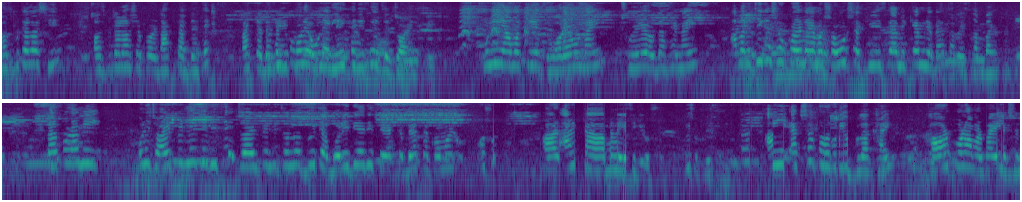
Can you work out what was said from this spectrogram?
হসপিটাল আসি হসপিটাল আসার পরে ডাক্তার দেখে, ডাক্তার দেখার পরে উনি লিখে দিছে যে জয়েন্ট পেন উনি আমাকে ধরেও নাই, ছুঁয়েও দেখে নাই আমার জিজ্ঞাসা করে নাই, আমার সমস্যা কি হয়েছে, আমি কেমনে ব্যথা পেয়েছিলাম বাড়ি থেকে তারপর আমি উনি জয়েন্ট পেন লিখে দিছে, জয়েন্ট পেনের জন্য দুইটা বড়ি দিয়ে দিছে, একটা ব্যথা কমার ওষুধ আর আরেকটা আমার এসিকের ওষুধ। আমি এক সপ্তাহ ওগুলো খাই, খাওয়ার পর আমার পায়ে ইলেকশন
